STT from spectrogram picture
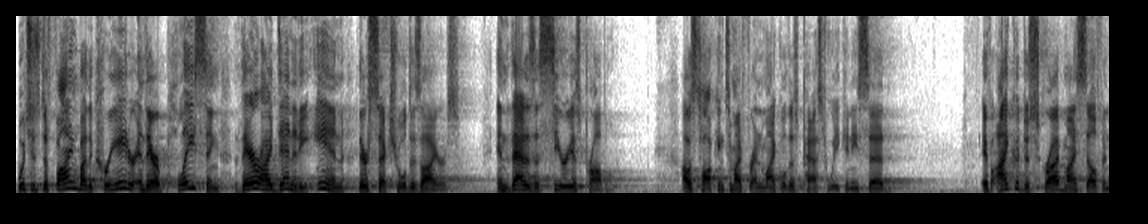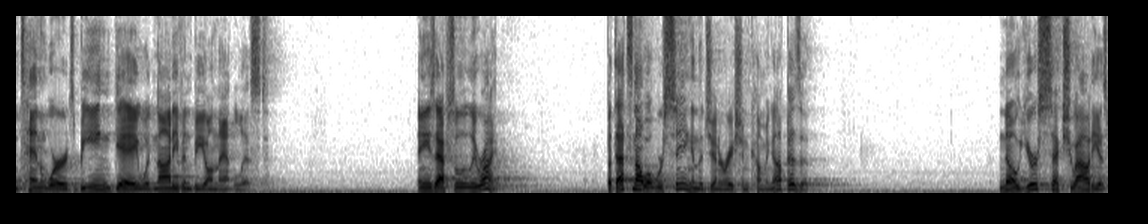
which is defined by the Creator, and they are placing their identity in their sexual desires. And that is a serious problem. I was talking to my friend Michael this past week, and he said, if I could describe myself in 10 words, being gay would not even be on that list. And he's absolutely right. But that's not what we're seeing in the generation coming up, is it? No, your sexuality is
